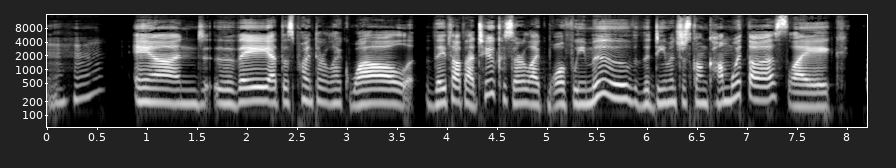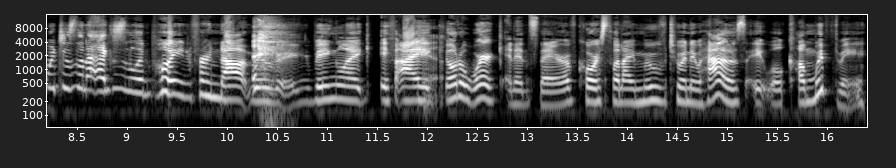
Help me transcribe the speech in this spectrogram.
Mm-hmm. And they, at this point, they're like, well, they thought that too, because they're like, well, if we move, the demon's just gonna come with us. Like, Which is an excellent point for not moving. Being like, if I Yeah. go to work and it's there, of course, when I move to a new house, it will come with me.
